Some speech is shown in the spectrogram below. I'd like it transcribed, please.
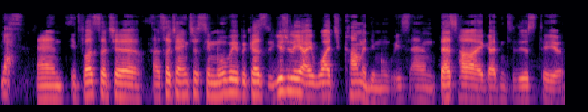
Yes. And it was such a uh, such an interesting movie because usually I watch comedy movies, and that's how I got introduced to you.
